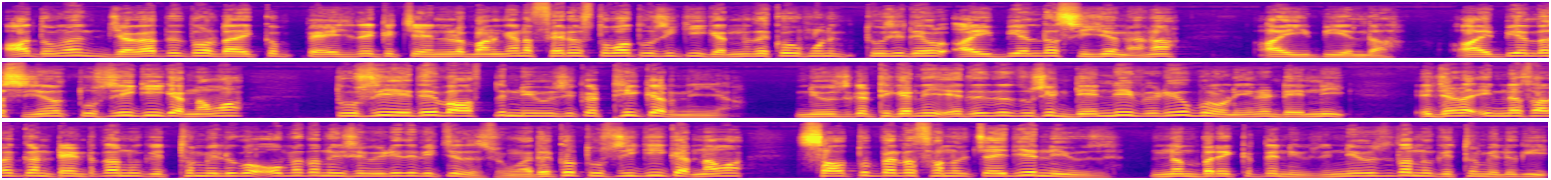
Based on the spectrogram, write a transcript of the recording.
ਆ ਦੋਵੇਂ ਜਗ੍ਹਾ ਤੇ ਤੁਹਾਡਾ ਇੱਕ ਪੇਜ ਤੇ ਇੱਕ ਚੈਨਲ ਬਣ ਗਿਆ ਨਾ, ਫਿਰ ਉਸ ਤੋਂ ਬਾਅਦ ਤੁਸੀਂ ਕੀ ਕਰਨਾ? ਦੇਖੋ, ਹੁਣ ਤੁਸੀਂ ਦੇਖੋ IPL ਦਾ ਸੀਜ਼ਨ ਹੈ ਨਾ IPL ਦਾ। IPL ਦਾ ਸੀਜ਼ਨ ਤੁਸੀਂ ਕੀ ਕਰਨਾ ਵਾ? ਤੁਸੀਂ ਇਹਦੇ ਵਾਸਤੇ ਨਿਊਜ਼ ਇਕੱਠੀ ਕਰਨੀ ਆ। ਨਿਊਜ਼ ਇਕੱਠੀ ਕਰਨੀ, ਇਹਦੇ ਤੇ ਤੁਸੀਂ ਡੇਲੀ ਵੀਡੀਓ ਬਣਾਉਣੀ ਹੈ ਨਾ ਡੇਲੀ ਇਹ ਜਿਹੜਾ ਇੰਨਾ ਸਾਰਾ ਕੰਟੈਂਟ ਤੁਹਾਨੂੰ ਕਿੱਥੋਂ ਮਿਲੂਗਾ, ਉਹ ਮੈਂ ਤੁਹਾਨੂੰ ਇਸ ਵੀਡੀਓ ਦੇ ਵਿੱਚ ਦੱਸੂਗਾ। ਦੇਖੋ, ਤੁਸੀਂ ਕੀ ਕਰਨਾ ਵਾ? ਸਭ ਤੋਂ ਪਹਿਲਾਂ ਸਾਨੂੰ ਚਾਹੀਦੀ ਹੈ ਨਿਊਜ਼ ਨੰਬਰ 1 ਤੇ ਨਿਊਜ਼ ਨਿਊਜ਼ ਤੁਹਾਨੂੰ ਕਿੱਥੋਂ ਮਿਲੂਗੀ?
